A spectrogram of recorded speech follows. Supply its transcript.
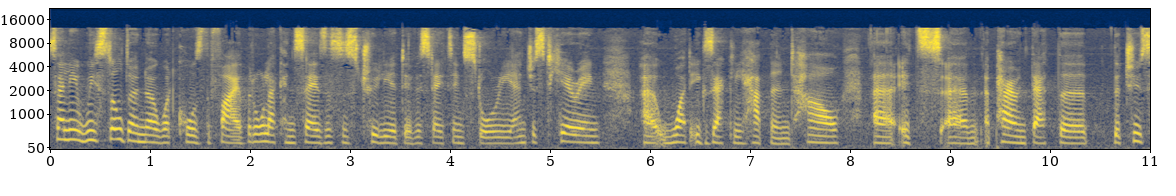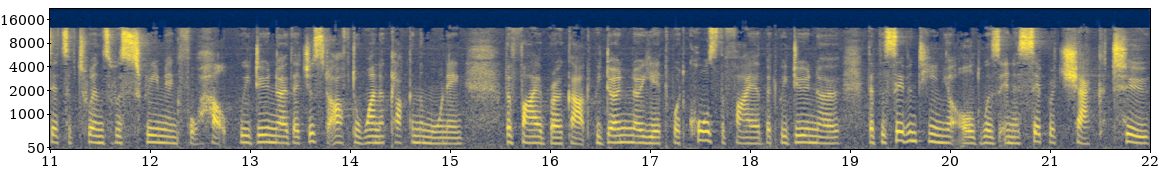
Sally, we still don't know what caused the fire, but all I can say is this is truly a devastating story. And just hearing uh, what exactly happened, how uh, it's um, apparent that the the two sets of twins were screaming for help. We do know that just after one o'clock in the morning, the fire broke out. We don't know yet what caused the fire, but we do know that the 17 year old was in a separate shack to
